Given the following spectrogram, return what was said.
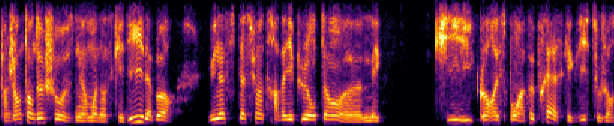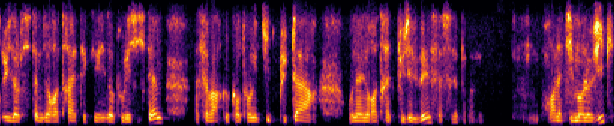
enfin, j'entends deux choses néanmoins dans ce qui est dit. D'abord, une incitation à travailler plus longtemps, euh, mais qui correspond à peu près à ce qui existe aujourd'hui dans le système de retraite et qui existe dans tous les systèmes, à savoir que quand on les quitte plus tard, on a une retraite plus élevée, ça c'est relativement logique.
